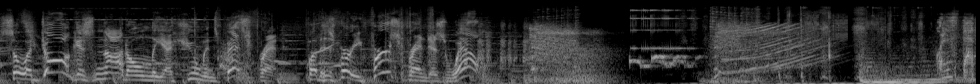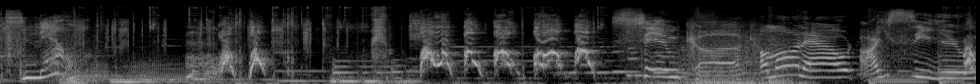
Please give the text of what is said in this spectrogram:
So a dog is not only a human's best friend, but his very first friend as well. What is that smell? Simka, come on out. I see you.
